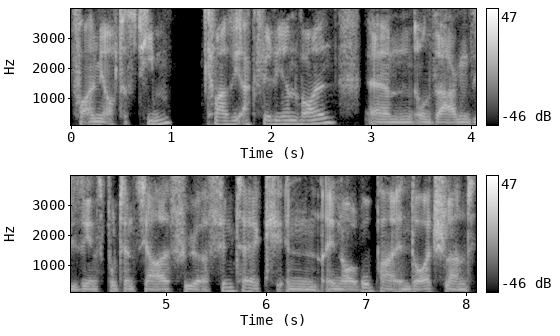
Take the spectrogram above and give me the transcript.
vor allem ja auch das Team quasi akquirieren wollen ähm, und sagen, sie sehen das Potenzial für Fintech in, in Europa, in Deutschland.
